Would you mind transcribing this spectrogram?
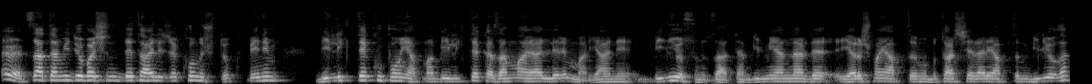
Evet zaten video başında detaylıca konuştuk. Benim birlikte kupon yapma, birlikte kazanma hayallerim var. Yani biliyorsunuz zaten bilmeyenler de yarışma yaptığımı, bu tarz şeyler yaptığımı biliyorlar.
